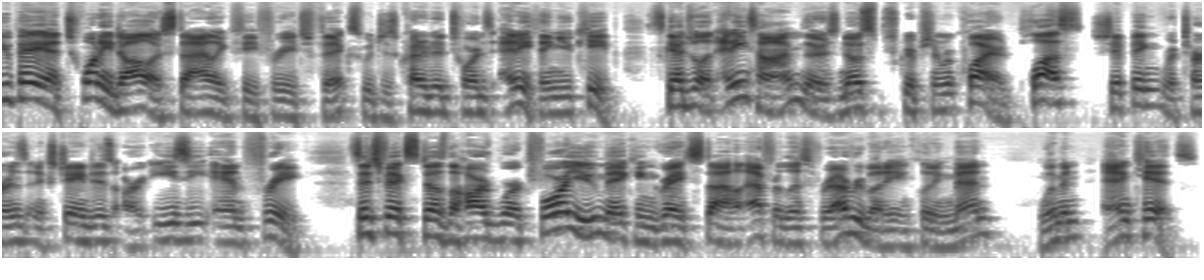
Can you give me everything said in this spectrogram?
You pay a $20 styling fee for each fix, which is credited towards anything you keep. Schedule at any time, there's no subscription required. Plus, shipping, returns, and exchanges are easy and free. Stitch Fix does the hard work for you, making great style effortless for everybody, including men, women, and kids.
